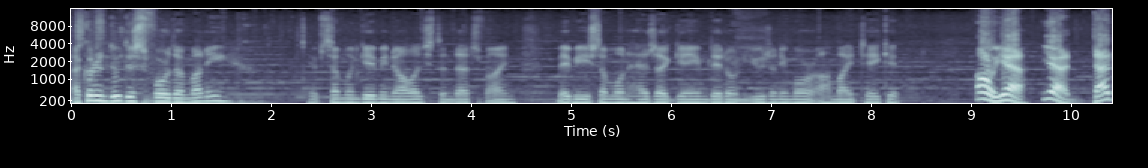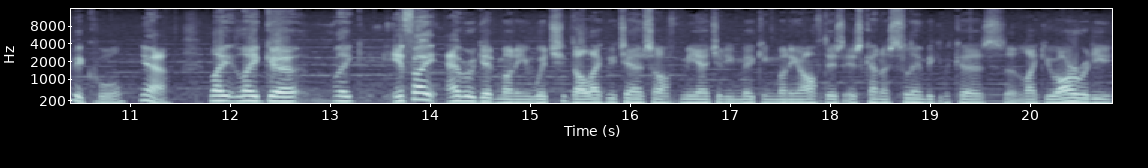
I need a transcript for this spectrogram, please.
I couldn't do this for the money. If someone gave me knowledge, then that's fine. Maybe someone has a game they don't use anymore, I might take it. Oh yeah, yeah, that'd be cool. Yeah, like like uh, like if I ever get money, which the likely chance of me actually making money off this is kind of slim because uh, like you already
